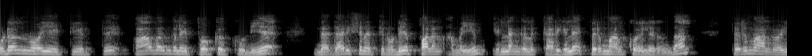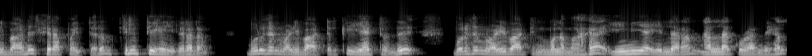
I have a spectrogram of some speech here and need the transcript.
உடல் நோயை தீர்த்து பாவங்களை போக்கக்கூடிய இந்த தரிசனத்தினுடைய பலன் அமையும். இல்லங்களுக்கு அருகிலே பெருமாள் கோயில் இருந்தால் பெருமாள் வழிபாடு சிறப்பை தரும். கிருத்திகை விரதம் முருகன் வழிபாட்டிற்கு ஏற்றது. முருகன் வழிபாட்டின் மூலமாக இனிய இல்லறம் நல்ல குழந்தைகள்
